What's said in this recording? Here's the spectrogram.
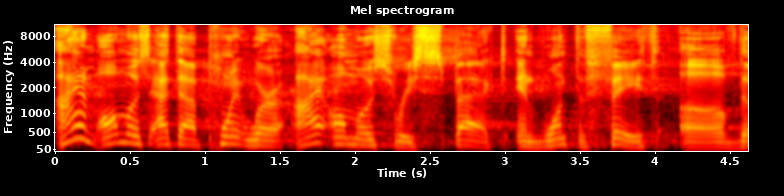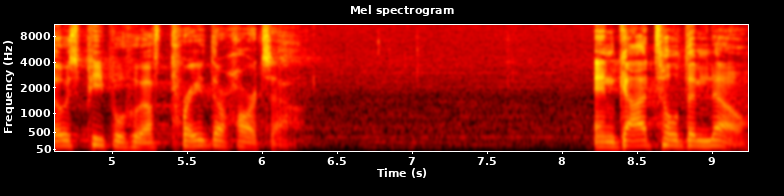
I am almost at that point where I almost respect and want the faith of those people who have prayed their hearts out. And God told them no,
